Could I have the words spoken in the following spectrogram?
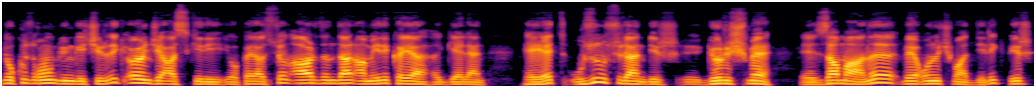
9-10 gün geçirdik. Önce askeri operasyon ardından Amerika'ya gelen heyet uzun süren bir e, görüşme e, zamanı ve 13 maddelik bir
